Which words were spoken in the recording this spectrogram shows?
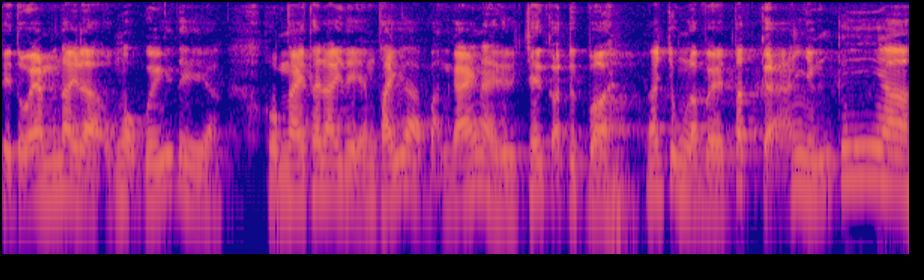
Thì tụi em đến đây là ủng hộ Quý thì à, hôm nay tới đây thì em thấy à, bạn gái này thì trên cả tuyệt vời. Nói chung là về tất cả những cái à,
